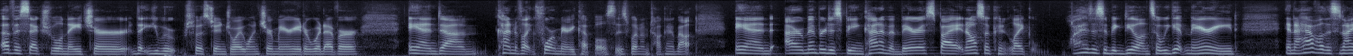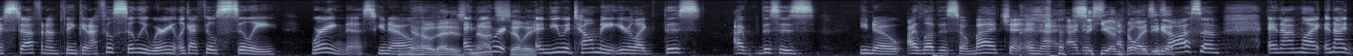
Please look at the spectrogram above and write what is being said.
of a sexual nature that you were supposed to enjoy once you're married or whatever. And um, kind of like for married couples is what I'm talking about. And I remember just being kind of embarrassed by it and also couldn't like, why is this a big deal? And so we get married and I have all this nice stuff and I'm thinking, I feel silly wearing like I feel silly wearing this, you know? No, that is and you not were, silly. And you would tell me, you're like, this, I, this is, you know, I love this so much. And, and I, I just, you have I no think this is idea. awesome. And I'm like, and I,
